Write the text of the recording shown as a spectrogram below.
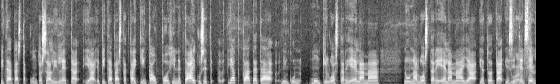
pitää päästä kuntosalille että, ja, ja pitää päästä kaikkiin kauppoihin. Että aikuiset jatkaa tätä niin kuin munkiluostarielämää elämää nunnaluostari elämää ja, ja, tuota, ja sitten sen,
